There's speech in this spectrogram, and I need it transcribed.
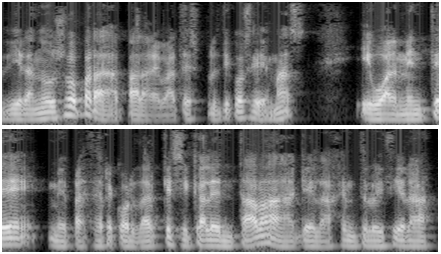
dieran uso para, para debates políticos y demás. Igualmente, me parece recordar que sí calentaba a que la gente lo hiciera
